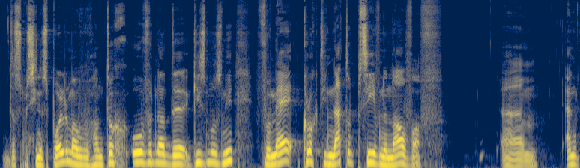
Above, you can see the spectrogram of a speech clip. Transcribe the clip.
dat is misschien een spoiler, maar we gaan toch over naar de gizmos nu. Voor mij klokt die net op 7,5 af. Ehm, en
